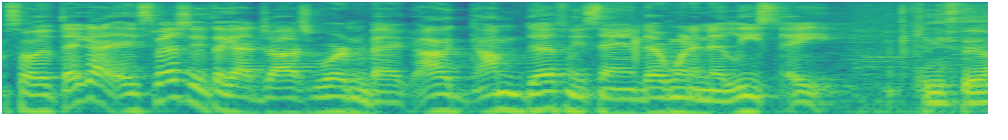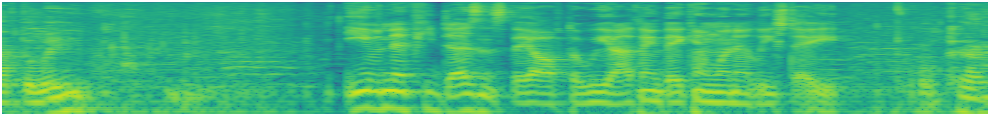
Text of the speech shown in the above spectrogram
So if they got, especially if they got Josh Gordon back, I, I'm definitely saying they're winning at least eight. Can he stay off the lead? Even if he doesn't stay off the weed, I think they can win at least eight. Okay.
